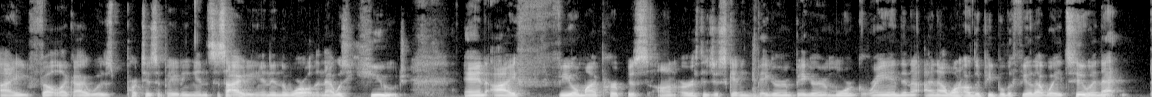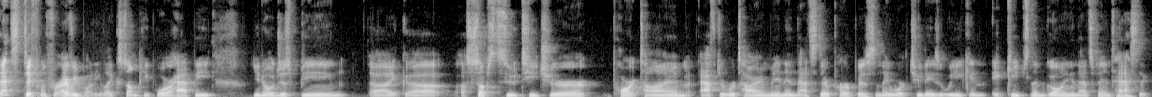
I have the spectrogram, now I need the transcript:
I felt like I was participating in society and in the world, and that was huge. And I feel my purpose on earth is just getting bigger and bigger and more grand, and I, and I want other people to feel that way too. And that that's different for everybody. Like some people are happy, you know, just being like uh, a substitute teacher part time after retirement, and that's their purpose, and they work two days a week, and it keeps them going, and that's fantastic.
